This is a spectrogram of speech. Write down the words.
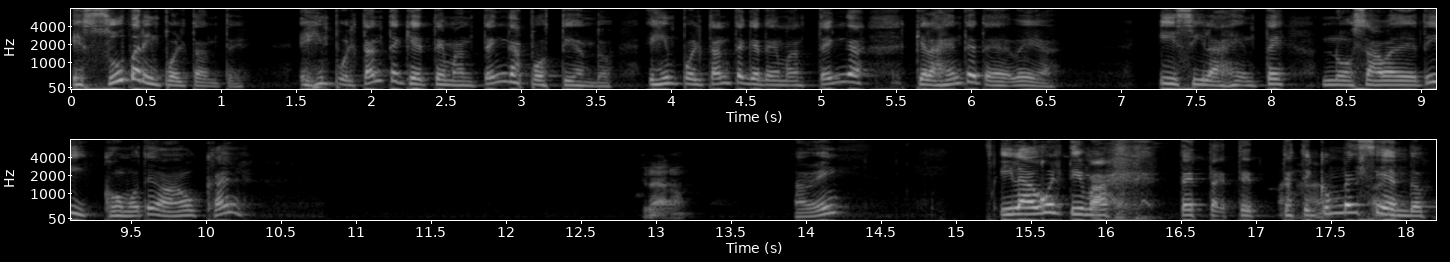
es súper importante. Es importante que te mantengas posteando. Es importante que te mantengas, que la gente te vea. Y si la gente no sabe de ti, ¿cómo te van a buscar? Claro. ¿Está bien? Y la última, te, estoy convenciendo.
